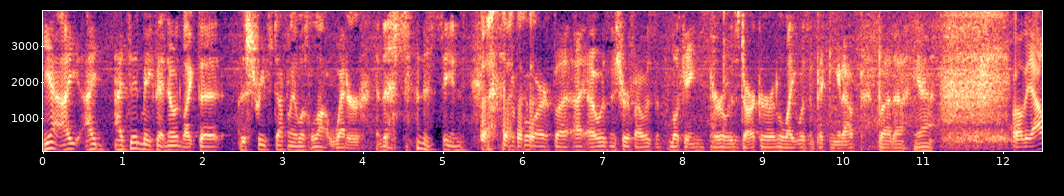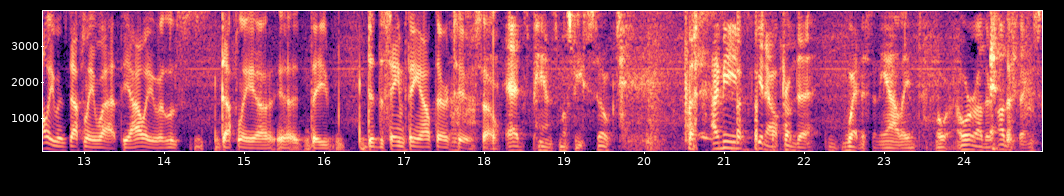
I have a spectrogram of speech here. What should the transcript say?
Yeah, I, I, I did make that note. Like the the streets definitely look a lot wetter in this in this scene before, but I, I wasn't sure if I wasn't looking or it was darker or the light wasn't picking it up. But uh, yeah, Well, the alley was definitely wet. The alley was definitely. Uh, uh, they did the same thing out there too. So Ed's pants must be soaked. I mean, you know, from the wetness in the alley or, or other other things.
